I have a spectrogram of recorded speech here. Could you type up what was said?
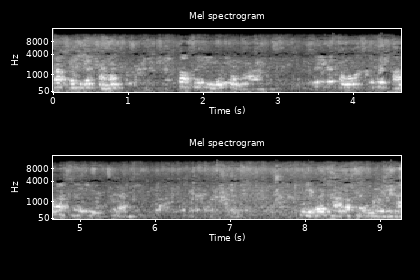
到水里的恐龙，到水里游泳啊！水里的恐龙是会藏到水里面去的，你会藏到水里面去吗？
